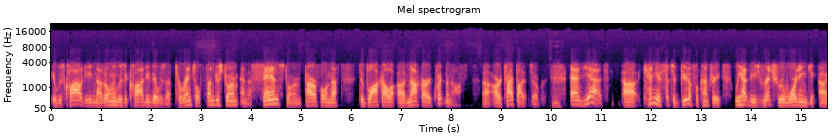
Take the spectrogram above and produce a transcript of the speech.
it was cloudy. Not only was it cloudy, there was a torrential thunderstorm and a sandstorm powerful enough to block all, uh, knock our equipment off, uh, our tripods over. Hmm. And yet, uh, Kenya is such a beautiful country. We had these rich, rewarding uh,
